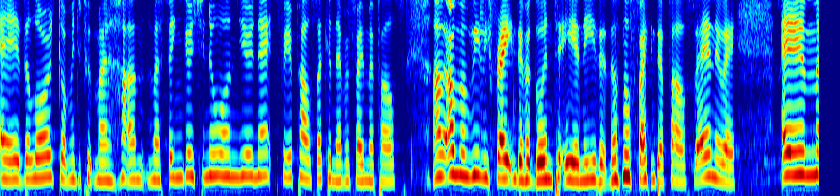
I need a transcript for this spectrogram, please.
uh, the Lord got me to put my hand, my fingers, you know, on your neck for your pulse. I can never find my pulse. I'm, I'm really frightened if I go into A and E that they'll not find a pulse. But anyway, um,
